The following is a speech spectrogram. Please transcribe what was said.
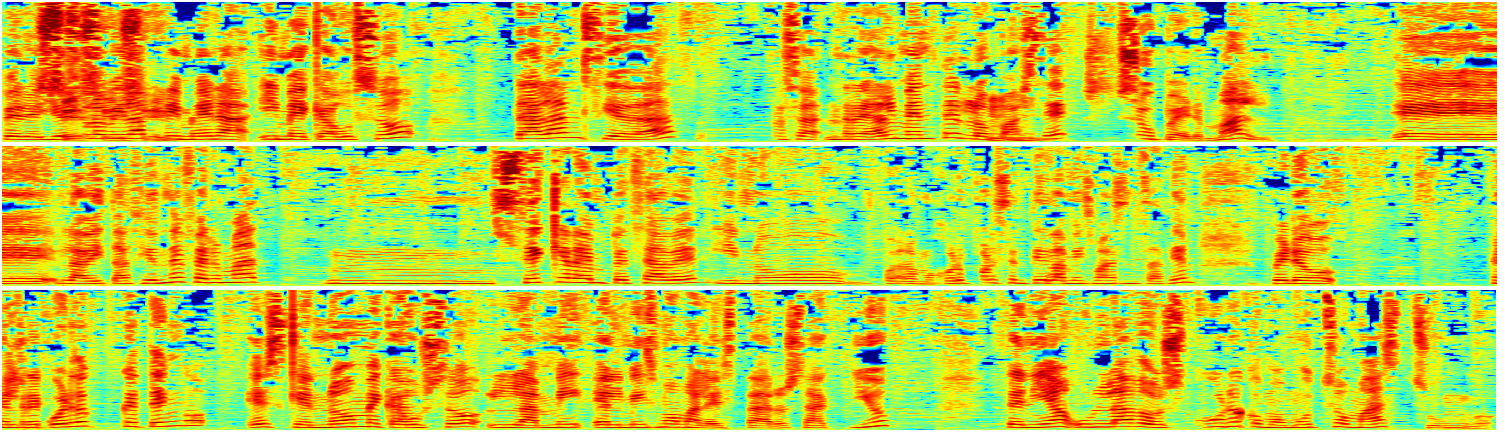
pero yo Sí, solo sí, vi la sí. primera y me causó tal ansiedad, o sea, realmente lo pasé súper mal. Eh, la habitación de Fermat, mm, sé que la empecé a ver y no, a lo mejor por sentir la misma sensación, pero el recuerdo que tengo es que no me causó la el mismo malestar. O sea, Cube tenía un lado oscuro como mucho más chungo.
